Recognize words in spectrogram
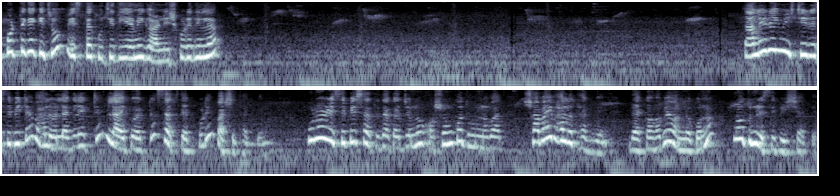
উপর থেকে কিছু পেস্তা কুচি দিয়ে আমি গার্নিশ করে দিলাম তালের এই মিষ্টি রেসিপিটা ভালো লাগলে একটা লাইক ও একটা সাবস্ক্রাইব করে পাশে থাকবেন। পুরো রেসিপির সাথে থাকার জন্য অসংখ্য ধন্যবাদ। সবাই ভালো থাকবেন। দেখা হবে অন্য কোনো নতুন রেসিপির সাথে।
